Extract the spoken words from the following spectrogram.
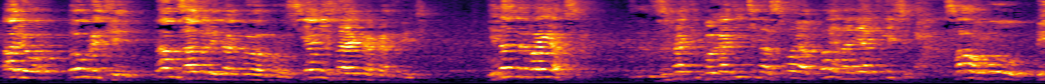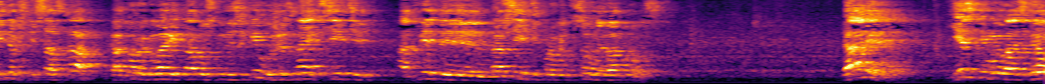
Алло, добрый день. Нам задали такой вопрос. Я не знаю, как ответить. Не надо бояться. Выходите на свой оплайн, они ответят. Слава Богу, лидерский состав, который говорит на русском языке, уже знает все эти ответы на все эти провокационные вопросы. Далее, если мы возьмем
